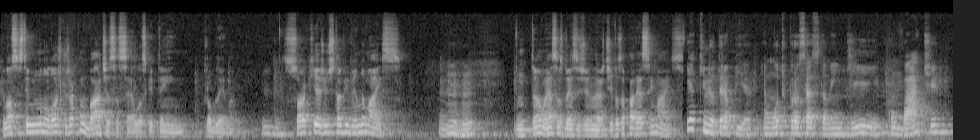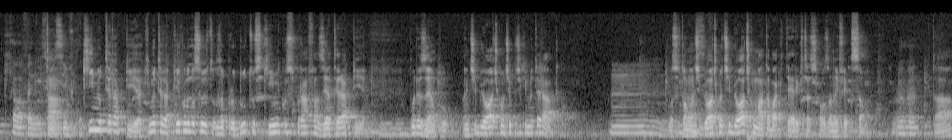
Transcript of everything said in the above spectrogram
Que o nosso sistema imunológico já combate essas células que têm problema. Só que a gente está vivendo mais. Uhum. Então essas doenças degenerativas aparecem mais. E a quimioterapia? É um outro processo também de combate? O que ela faz em Tá. específico? Quimioterapia. Quimioterapia é quando você usa produtos químicos para fazer a terapia. Por exemplo, antibiótico é um tipo de quimioterápico. Hum, Você toma antibiótico, o antibiótico mata a bactéria que está te causando a infecção. Uhum. Tá?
